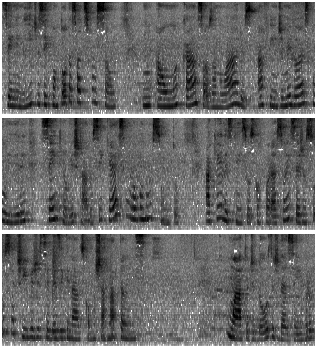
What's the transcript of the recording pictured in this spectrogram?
sem limites e com toda satisfação, a uma caça aos anuários, a fim de melhor excluírem, sem que o Estado sequer se envolva no assunto, aqueles que em suas corporações sejam suscetíveis de ser designados como charlatães. Um ato de 12 de dezembro,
